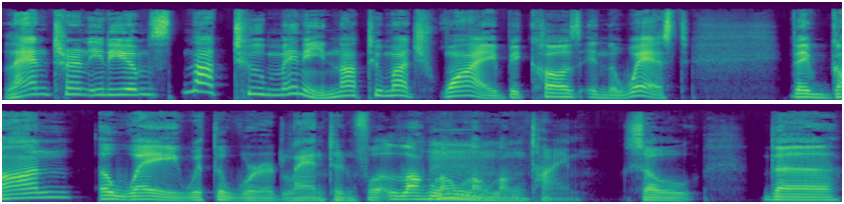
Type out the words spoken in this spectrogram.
Lantern idioms, not too many, not too much. Why? Because in the West, they've gone away with the word lantern for a long, long, long, Mm. long time. So the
